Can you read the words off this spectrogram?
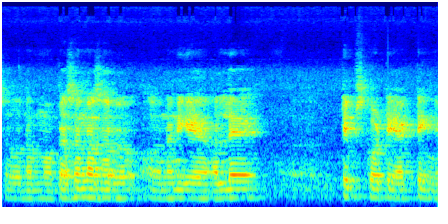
ಸೊ ನಮ್ಮ ಪ್ರಸನ್ನ ಸರ್ ನನಗೆ ಅಲ್ಲೇ ಟಿಪ್ಸ್ ಕೊಟ್ಟು ಆ್ಯಕ್ಟಿಂಗ್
